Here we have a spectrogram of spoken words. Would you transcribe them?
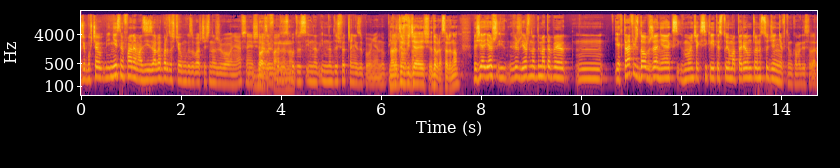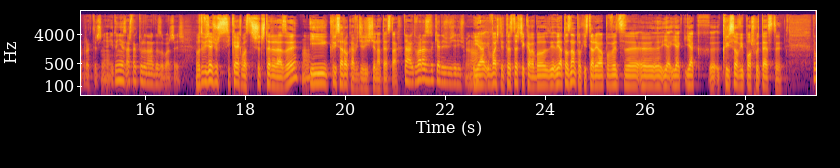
cię, bo chciał, nie jestem fanem Aziza, ale bardzo chciałbym go zobaczyć na żywo, nie? W sensie, Bardzo wiesz, fajny, bo, to jest, no. bo to jest inne, inne doświadczenie zupełnie. No, No ale ty już widziałeś, dobra, sorry, no. Wiesz, ja, ja, już, wiesz, ja już na tym etapie, mm, jak trafisz dobrze, nie, jak, w momencie jak CK testuje materiał, no to on jest codziennie w tym Comedy Cellar praktycznie. I to nie jest aż tak trudno go zobaczyć. Bo ty widziałeś już CK chyba z 3-4 razy No. i Chrisa Rocka widzieliście na testach. Tak, dwa razy to kiedyś widzieliśmy. No. Ja, właśnie, to jest też ciekawe, bo ja to znam tą historię, opowiedz e, e, jak, jak, jak Chrisowi poszły testy. To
